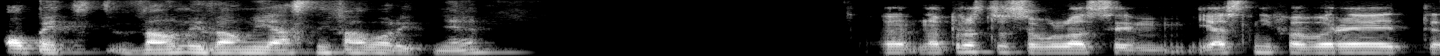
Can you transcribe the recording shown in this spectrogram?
Opäť veľmi, veľmi jasný favorit, nie? E, naprosto souhlasím. Jasný favorit, e,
